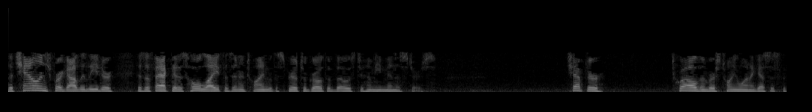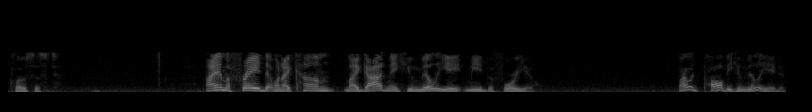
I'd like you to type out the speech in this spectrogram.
The challenge for a godly leader is the fact that his whole life is intertwined with the spiritual growth of those to whom he ministers. Chapter 12 and verse 21, I guess, is the closest. I am afraid that when I come, my God may humiliate me before you. Why would Paul be humiliated?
